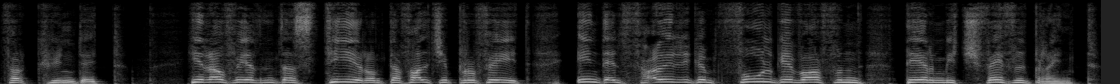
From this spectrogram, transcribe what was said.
verkündet. Hierauf werden das Tier und der falsche Prophet in den feurigen Pfuhl geworfen, der mit Schwefel brennt.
